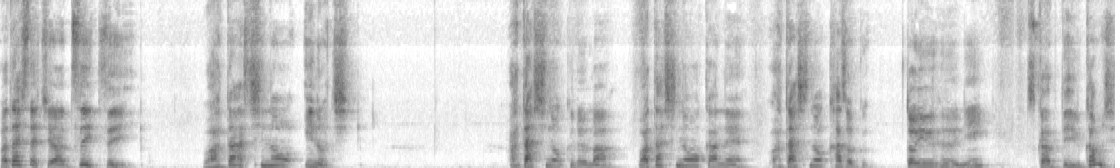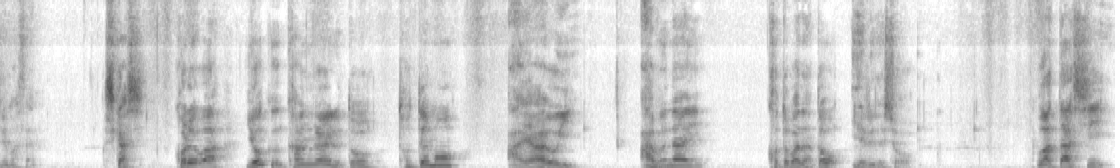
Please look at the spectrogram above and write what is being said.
私たちはついつい私の命私の車私のお金私の家族というふうに使っているかもしれませんしかしこれはよく考えるととても危うい危ない言葉だと言えるでしょう私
